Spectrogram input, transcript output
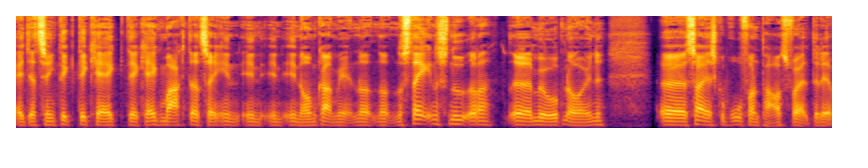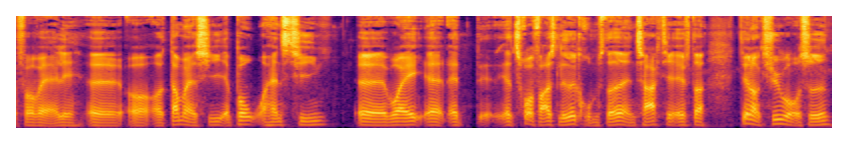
at jeg tænkte, det, det, kan, jeg ikke, det kan jeg ikke magte at tage en, en, en, en omgang med. Når, når, når staten snyder dig øh, med åbne øjne, øh, så har jeg skulle bruge for en pause for alt det der, for at være ærlig. Øh, og, og der må jeg sige, at Bo og hans team, øh, hvor jeg, at, at, jeg tror faktisk, at ledergruppen stadig er intakt her efter, det er nok 20 år siden.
